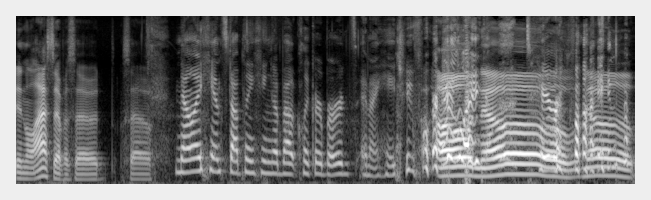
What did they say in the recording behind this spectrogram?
in the last episode. So, Now I can't stop thinking about clicker birds, and I hate you for oh it. Like, no, terrifying. no.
